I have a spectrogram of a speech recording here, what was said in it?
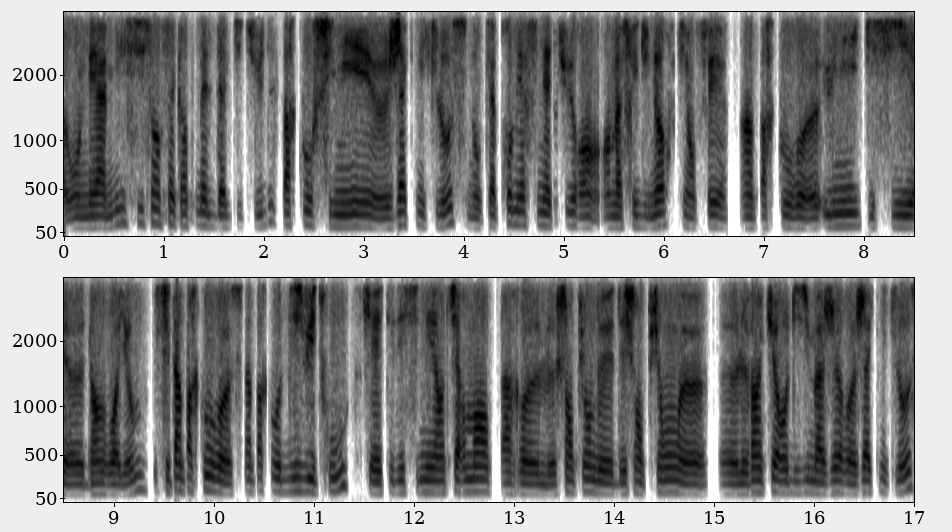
On est à 1650 mètres d'altitude. Parcours signé Jacques Nicklaus, donc la première signature en, Afrique du Nord qui en fait un parcours unique ici dans le royaume. C'est un parcours, c'est un parcours de 18 trous qui a été dessiné entièrement par le champion des champions, le vainqueur au 18 majeur Jacques Nicklaus.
